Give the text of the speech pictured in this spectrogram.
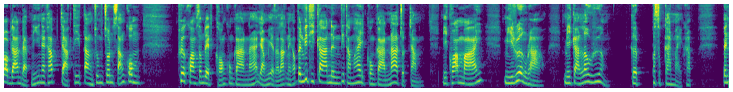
รอบด้านแบบนี้นะครับ จากที่ตั้งชุมชนสังคม เพื่อความสำเร็จของโครงการนะอย่างมีอัตลักษณ์นะครับเป็นวิธีการหนึ่งที่ทำให้โครงการน่าจดจำมีความหมาย มีเรื่องราว มีการเล่าเรื่อง เกิดประสบการณ์ใหม่ครับ เป็น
